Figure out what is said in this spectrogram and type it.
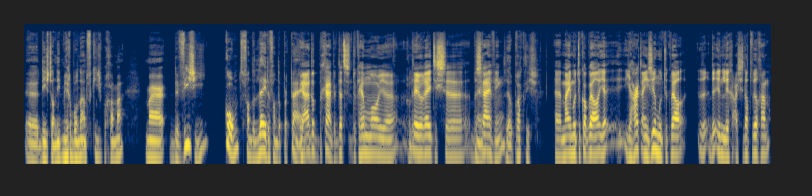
Uh, die is dan niet meer gebonden aan het verkiezingsprogramma. Maar de visie komt van de leden van de partij. Ja, dat begrijp ik. Dat is natuurlijk een heel mooie theoretische beschrijving. Nee, heel praktisch. Uh, maar je moet natuurlijk ook wel, je, je hart en je ziel moet natuurlijk wel erin liggen als je dat wil gaan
